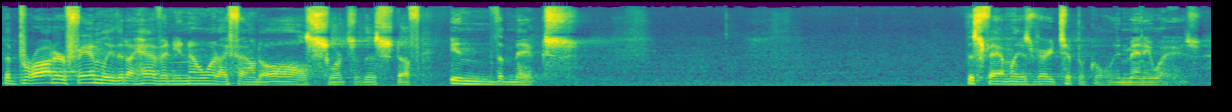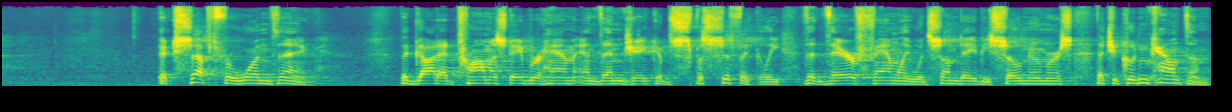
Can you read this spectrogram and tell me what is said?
the broader family that I have. And you know what? I found all sorts of this stuff in the mix. This family is very typical in many ways, except for one thing that God had promised Abraham and then Jacob specifically that their family would someday be so numerous that you couldn't count them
